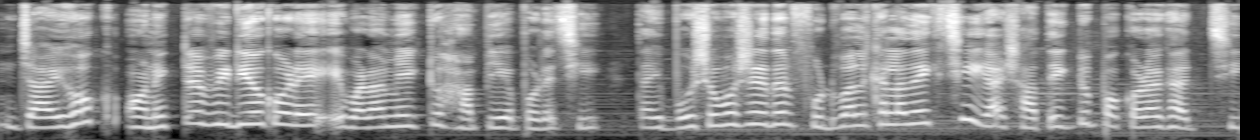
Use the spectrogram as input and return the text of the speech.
যাই হোক অনেকটা ভিডিও করে এবার আমি একটু হাঁপিয়ে পড়েছি। তাই বসে বসে এদের ফুটবল খেলা দেখছি আর সাথে একটু পকোড়া খাচ্ছি।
